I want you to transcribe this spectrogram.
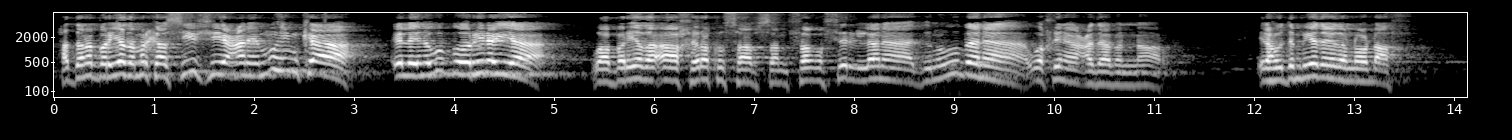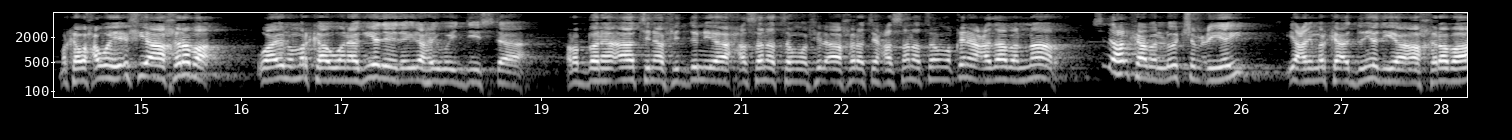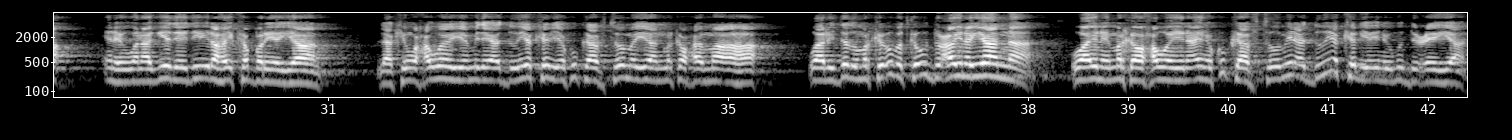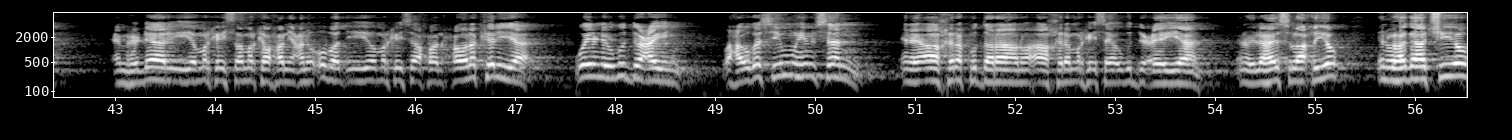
Haddana baryada markaa sii fiican ee muhimka ah ee laynagu boorinayaa waa baryada aakhiro ku saabsan fakhfir lanaa dunuubana wa qinaa cadaaba annaar ilaahu dembiyadeeda noo dhaaf. Marka waxa weeye ifyo aakhiraba waa inuu markaa wanaagyadeeda ilaahay weydiistaa. Rabbanaa aatinaa fi ddunyaa xasanatan wa fi alaakhirati xasanatan waqinaa cadaaba annaar sida halkaaba loo jamciyey yacni marka adduunyadiiyo aakhiraba inay wanaagyadeedii ilaahay ka baryayaan. Laakiin waxa weeye miday adduunyo keliya ku kaaftoomayaan marka waxa ma aha waalidadu markay ubadka u ducaynayaanna waa inay marka waxa weeye aynay ku kaaftoomin adduunyo keliya inay ugu duceeyaan. Cimri dheer iyo markaysa marka waxaan yacni ubad iyo markaysa waxaan xoolo keliya waa inaynay ugu ducayn. Waxa uga sii muhiimsan inay aakhiro ku daraan oo aakhiro markaysaga ugu duceeyaan. Inuu ilaahay islaaxiyo inuu hagaajiyo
